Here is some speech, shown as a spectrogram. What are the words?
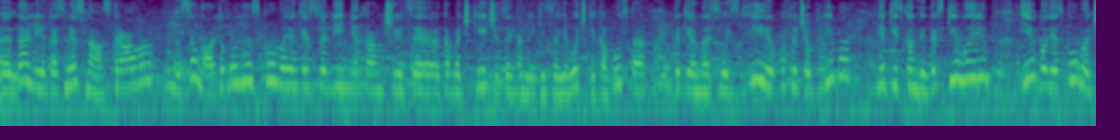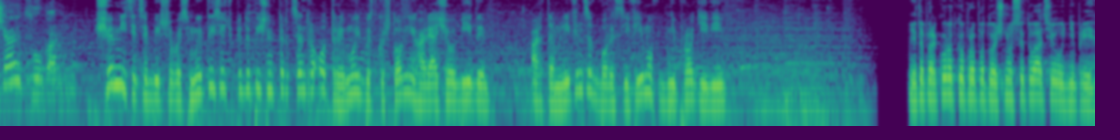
е, Далі якась м'ясна страва, салат обов'язково, якесь соління, там чи це кабачки, чи це там якісь огірочки, капуста. Таке в нас є. І кусочок хліба, якийсь кондитерський виріб, і обов'язково чай, цукор. Щомісяця більше 8 тисяч підопічних терцентру отримують безкоштовні гарячі обіди. Артем Ліфінцев, Борис Єфімов, Дніпро ТІВІ. І тепер коротко про поточну ситуацію у Дніпрі.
